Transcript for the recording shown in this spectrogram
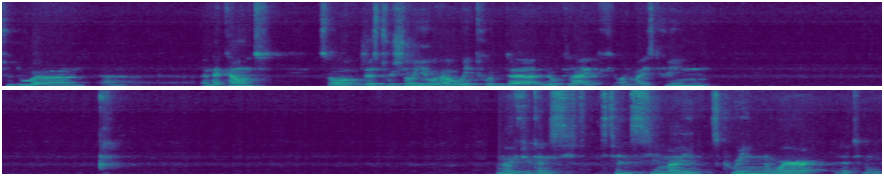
to do um, uh, an account. So just to show you how it would look like on my screen, know if you can still see my screen where, let me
